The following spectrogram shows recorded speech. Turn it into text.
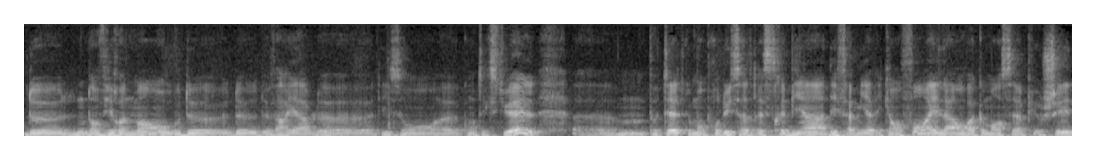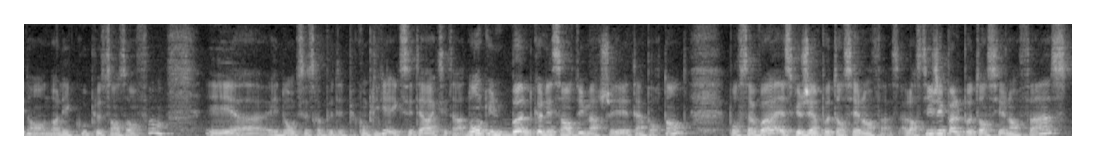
d'environnement ou de, de, variables, euh, disons, euh, contextuelles. Peut-être que mon produit s'adresserait bien à des familles avec enfants, et là, on va commencer à piocher dans, dans les couples sans enfants, et, et donc ce sera peut-être plus compliqué, etc., etc. Donc, une bonne connaissance du marché est importante pour savoir est-ce que j'ai un potentiel en face? Alors, si j'ai pas le potentiel en face,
